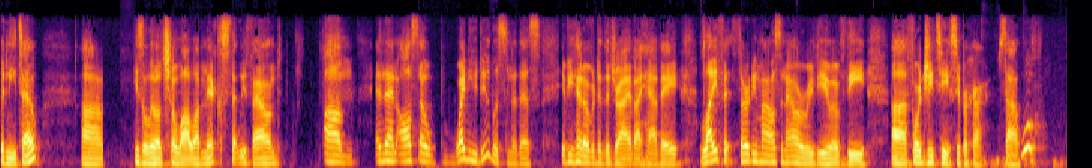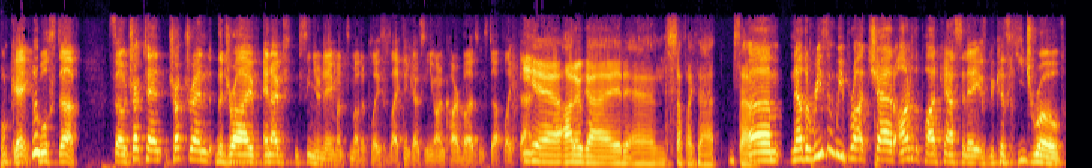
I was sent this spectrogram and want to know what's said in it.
Benito. Um, he's a little Chihuahua mix that we found. Um, and then also, when you do listen to this, if you head over to the drive, I have a life at 30 miles an hour review of the uh, Ford GT supercar. So Okay, cool stuff. So truck ten, truck trend, the drive, and I've seen your name on some other places. I think I've seen you on Car Buzz and stuff like that. yeah, auto guide and stuff like that. So Um, now, the reason we brought Chad onto the podcast today is because he drove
